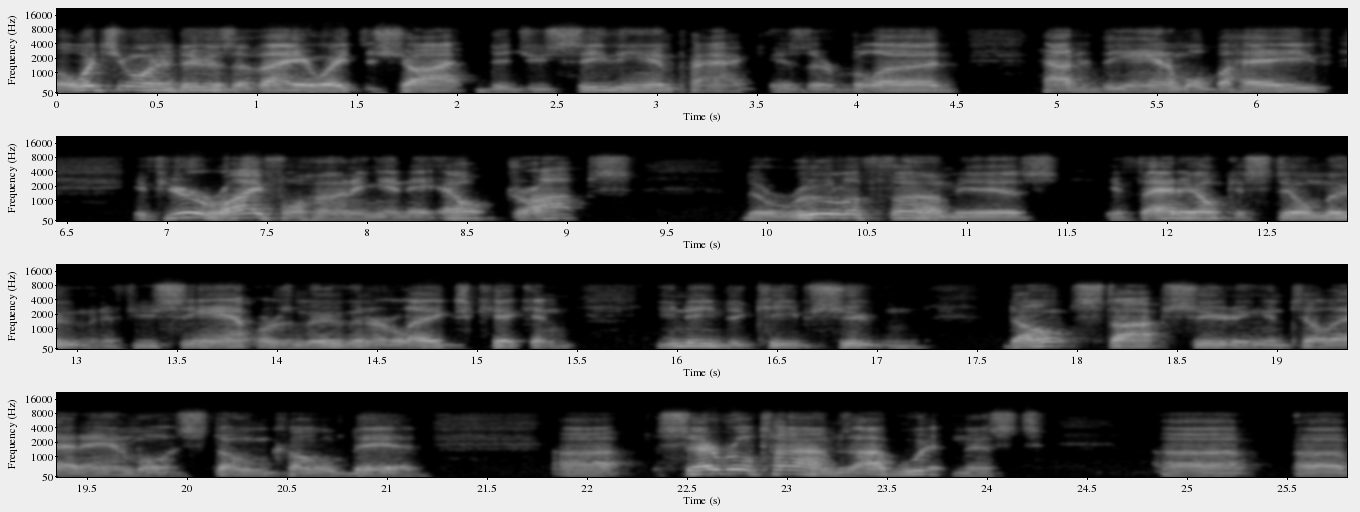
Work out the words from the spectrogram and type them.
But what you want to do is evaluate the shot. Did you see the impact? Is there blood? How did the animal behave? If you're rifle hunting and the elk drops, the rule of thumb is if that elk is still moving, if you see antlers moving or legs kicking, you need to keep shooting. Don't stop shooting until that animal is stone cold dead. Uh, several times I've witnessed uh, uh,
